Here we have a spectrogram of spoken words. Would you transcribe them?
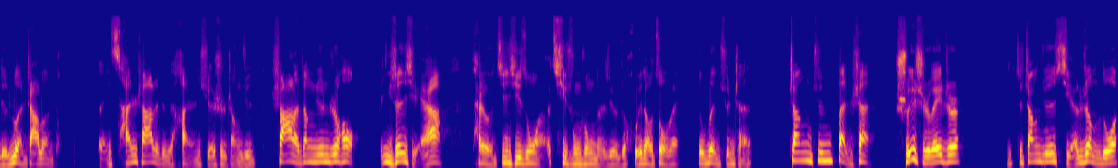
袋乱扎乱捅，等于残杀了这位汉人学士张军。杀了张军之后，一身血啊，他又金熙宗啊气冲冲的就就回到座位，就问群臣：“张军办善，谁使为之？”这张军写了这么多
